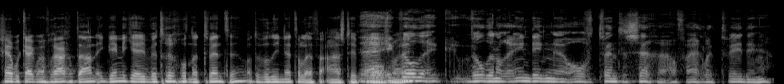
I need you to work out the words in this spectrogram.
Gerben, kijk mijn vraag aan. Ik denk dat jij weer terug wilt naar Twente. Want dat wilde je net al even aanstippen. Ja, ik, mij. wilde, ik wilde nog één ding eh, over Twente zeggen, of eigenlijk twee dingen.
